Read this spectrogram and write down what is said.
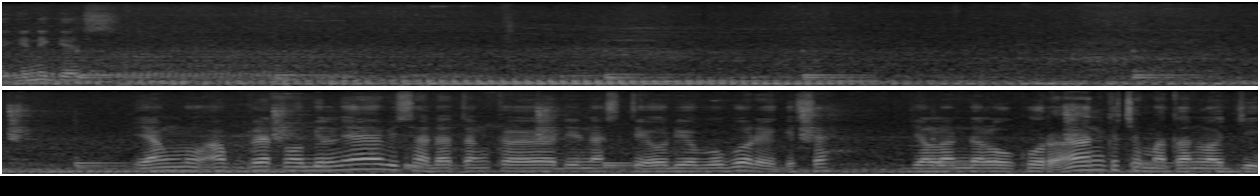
kayak gini guys. Yang mau upgrade mobilnya bisa datang ke Dinasti Audio Bogor ya guys ya. Jalan Dalau Quran Kecamatan Loji.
